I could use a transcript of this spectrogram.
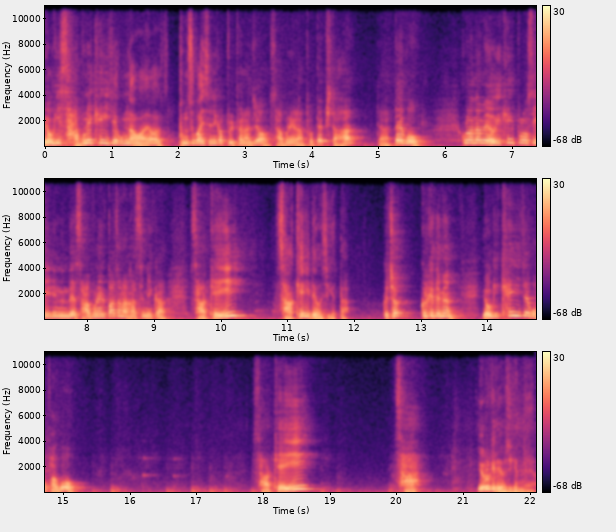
여기 4분의 k 제곱 나와요. 분수가 있으니까 불편하죠? 4분의 1 앞으로 뺍시다. 자, 빼고 그런 다음에 여기 k 플러스 1 있는데 4분의 1 빠져나갔으니까 4k, 4k 되어지겠다. 그쵸? 그렇게 되면 여기 k 제곱하고 4k, 4 이렇게 되어지겠네요.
